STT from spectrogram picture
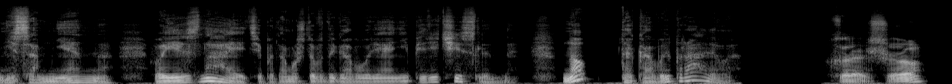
Несомненно, вы их знаете, потому что в договоре они перечислены. Но таковы правила. — Хорошо,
